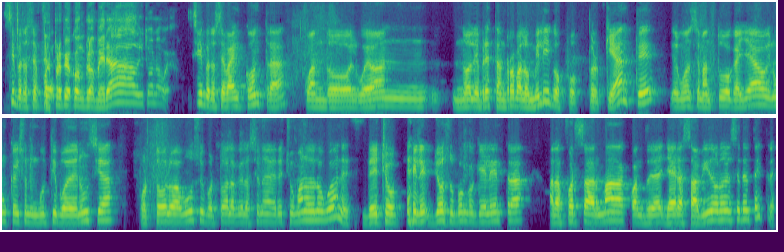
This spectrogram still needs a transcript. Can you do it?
Sí, pero se fue. del propio conglomerado y toda la wea. Sí, pero se va en contra cuando el weón no le prestan ropa a los milicos, po, porque antes el weón se mantuvo callado y nunca hizo ningún tipo de denuncia por todos los abusos y por todas las violaciones de derechos humanos de los weones. De hecho, él- yo supongo que él entra a las Fuerzas Armadas cuando ya, ya era sabido lo del 73.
